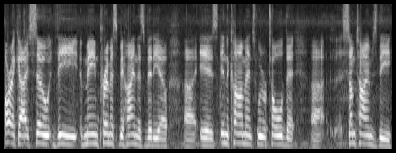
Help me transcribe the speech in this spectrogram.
Alright guys, so the main premise behind this video uh, is in the comments we were told that uh, sometimes the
